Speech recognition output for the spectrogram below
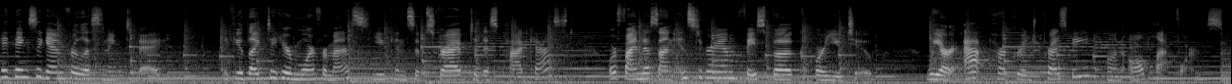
Hey, thanks again for listening today. If you'd like to hear more from us, you can subscribe to this podcast or find us on Instagram, Facebook, or YouTube. We are at Park Ridge Presby on all platforms.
